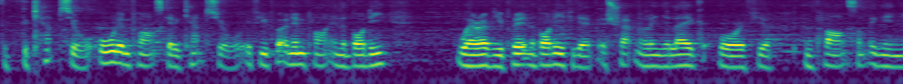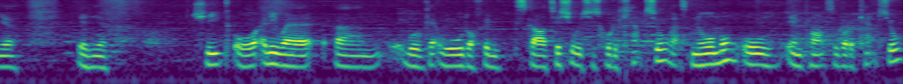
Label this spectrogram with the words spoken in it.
the, the capsule, all implants get a capsule. If you put an implant in the body, wherever you put it in the body, if you get a bit of shrapnel in your leg or if you implant something in your in your cheek or anywhere um, it will get walled off in scar tissue, which is called a capsule. That's normal. All implants have got a capsule.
